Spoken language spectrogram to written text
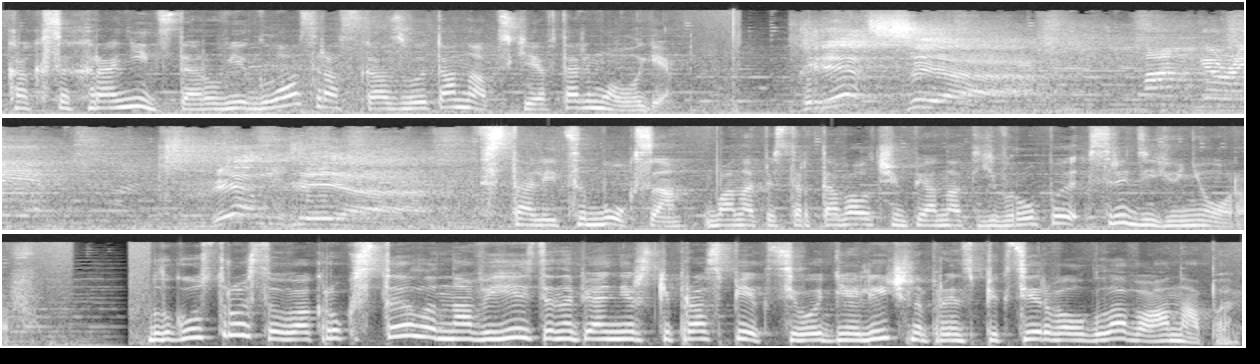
Как сохранить здоровье глаз, рассказывают анапские офтальмологи. Греция! Венгрия! Столица бокса. В Анапе стартовал чемпионат Европы среди юниоров. Благоустройство вокруг Стелла на въезде на Пионерский проспект сегодня лично проинспектировал глава Анапы.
